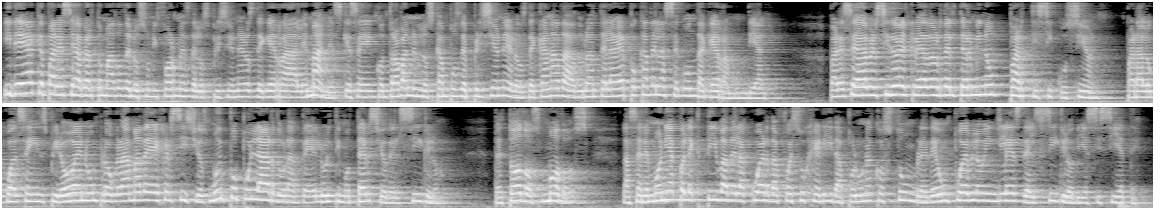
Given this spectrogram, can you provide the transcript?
idea que parece haber tomado de los uniformes de los prisioneros de guerra alemanes que se encontraban en los campos de prisioneros de Canadá durante la época de la Segunda Guerra Mundial. Parece haber sido el creador del término particicución, para lo cual se inspiró en un programa de ejercicios muy popular durante el último tercio del siglo. De todos modos, la ceremonia colectiva de la cuerda fue sugerida por una costumbre de un pueblo inglés del siglo XVII.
